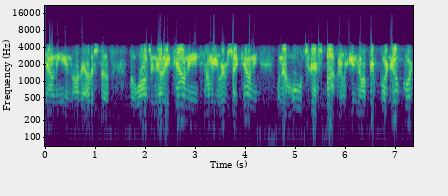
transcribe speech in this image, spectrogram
County and all that other stuff. But while I was in LA County, I mean Riverside County, when I moved to that spot, you know, Pipcourt and Elmcourt,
